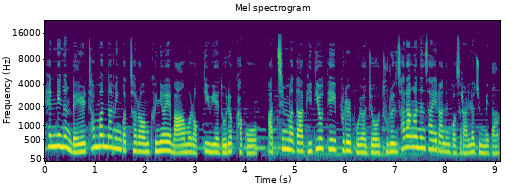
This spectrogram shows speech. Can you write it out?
헨리는 매일 첫 만남인 것처럼 그녀의 마음을 얻기 위해 노력하고 아침마다 비디오 테이프를 보여줘 둘은 사랑하는 사이라는 것을 알려줍니다.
